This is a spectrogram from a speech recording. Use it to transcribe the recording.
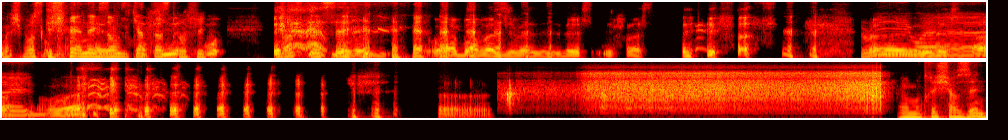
Moi, je pense que c'est un exemple catastrophique. Ouais, Je pense que c'est. bon, vas-y. Ouais, bon, vas-y, vas-y, laisse, efface. Efface. Rewind. Ouais. Euh, Euh, mon très cher Zen,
